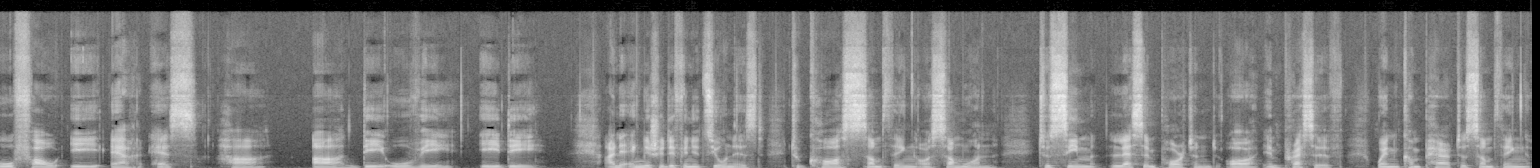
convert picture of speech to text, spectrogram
O-V-E-R-S-H-A-D-O-W-E-D. Eine englische Definition ist to cause something or someone to seem less important or impressive when compared to something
